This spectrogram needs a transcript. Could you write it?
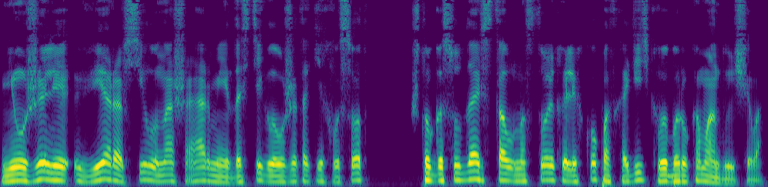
Неужели вера в силу нашей армии достигла уже таких высот, что государь стал настолько легко подходить к выбору командующего?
